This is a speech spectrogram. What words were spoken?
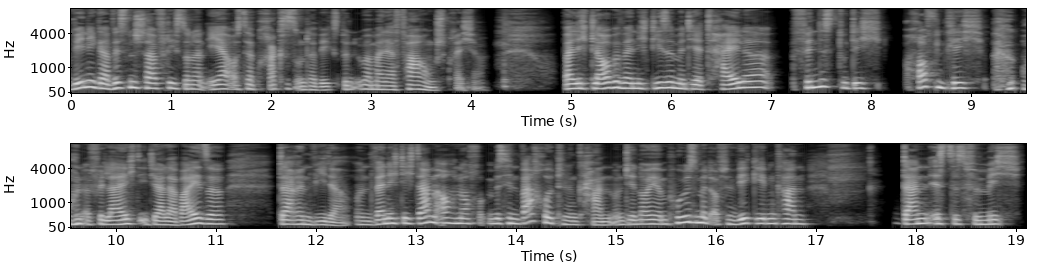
weniger wissenschaftlich, sondern eher aus der Praxis unterwegs bin, über meine Erfahrungen spreche. Weil ich glaube, wenn ich diese mit dir teile, findest du dich hoffentlich oder vielleicht idealerweise darin wieder. Und wenn ich dich dann auch noch ein bisschen wachrütteln kann und dir neue Impulse mit auf den Weg geben kann, dann ist es für mich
